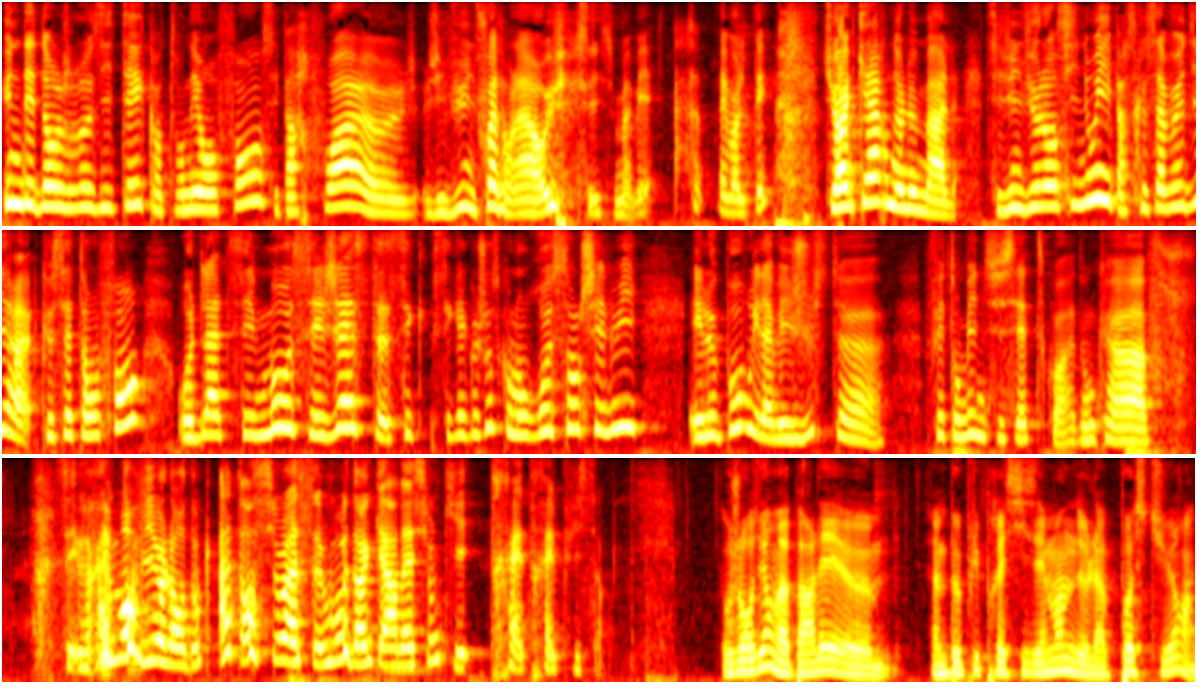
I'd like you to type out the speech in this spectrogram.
une des dangerosités quand on est enfant, c'est parfois, euh, j'ai vu une fois dans la rue, je m'avais révolté, tu incarnes le mal. C'est d'une violence inouïe parce que ça veut dire que cet enfant, au-delà de ses mots, ses gestes, c'est quelque chose que l'on ressent chez lui. Et le pauvre, il avait juste euh, fait tomber une sucette, quoi. Donc, euh, c'est vraiment violent. Donc, attention à ce mot d'incarnation qui est très, très puissant. Aujourd'hui, on va parler euh, un peu plus précisément de la posture.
